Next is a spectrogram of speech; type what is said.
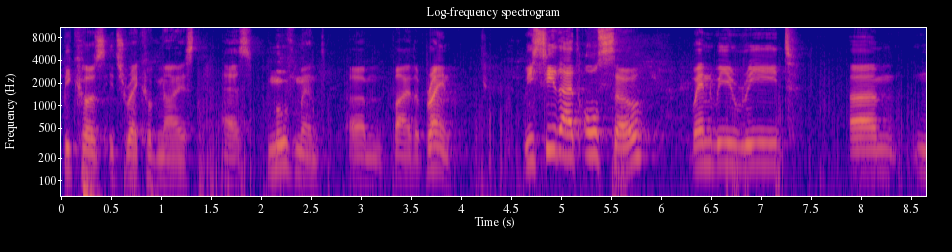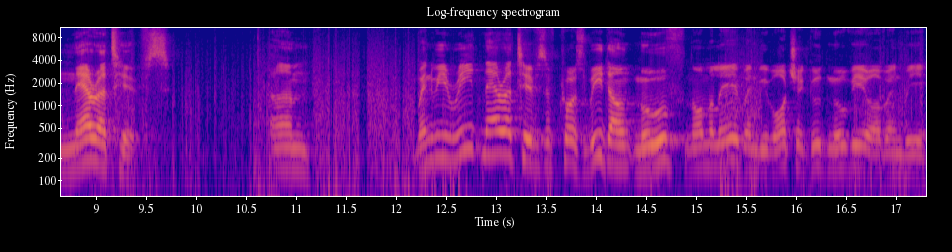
because it's recognized as movement um, by the brain. We see that also when we read um, narratives. Um, when we read narratives, of course, we don't move normally when we watch a good movie or when we,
